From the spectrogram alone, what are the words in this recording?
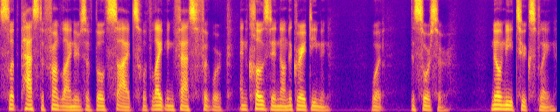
slipped past the frontliners of both sides with lightning-fast footwork, and closed in on the great demon. What? The sorcerer. No need to explain.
